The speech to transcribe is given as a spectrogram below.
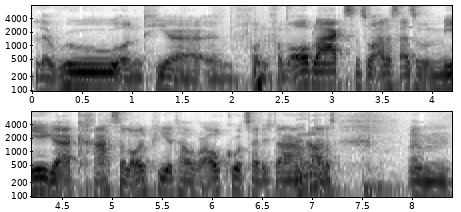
LaRue und hier ähm, von, vom All Blacks und so alles, also mega krasse Leute. Pietau war auch kurzzeitig da und Ja. alles. Ähm,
